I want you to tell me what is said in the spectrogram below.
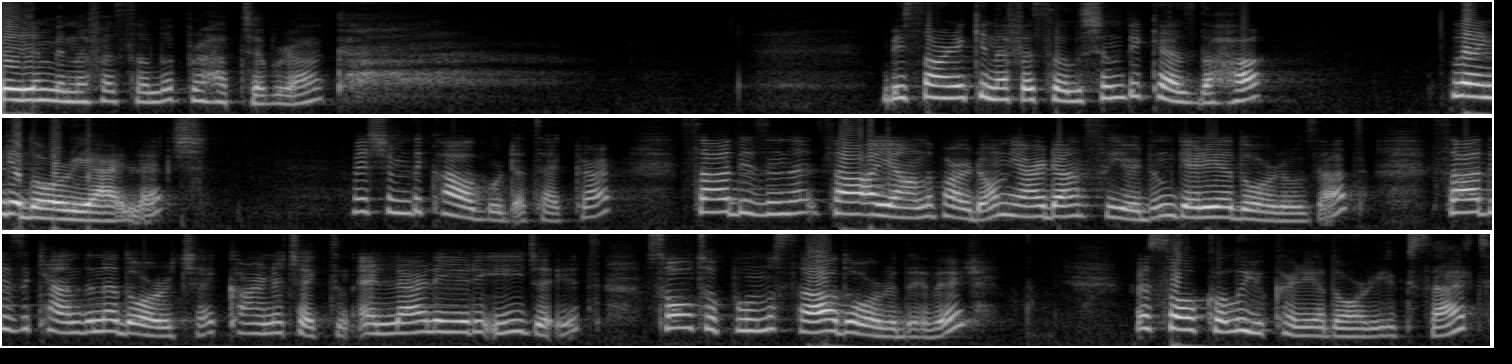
Derin bir nefes alıp rahatça bırak. Bir sonraki nefes alışın bir kez daha plank'e doğru yerleş. Ve şimdi kal burada tekrar. Sağ dizini, sağ ayağını pardon yerden sıyırdın, geriye doğru uzat. Sağ dizi kendine doğru çek, karnına çektin. Ellerle yeri iyice it. Sol topuğunu sağa doğru devir. Ve sol kolu yukarıya doğru yükselt.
